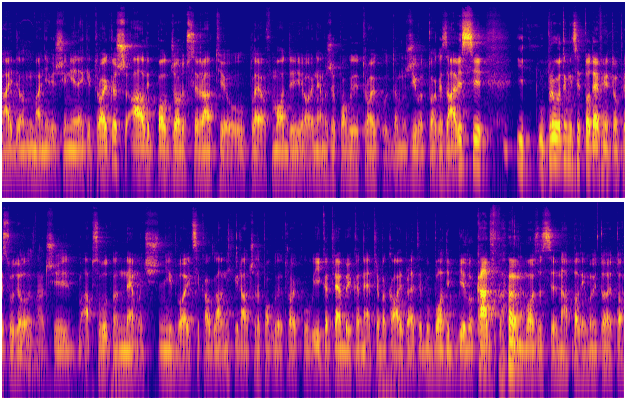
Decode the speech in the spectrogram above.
ajde, on manje više nije neki trojkaš, ali Paul George se vratio u playoff mod i ovaj, ne može pogoditi trojku da mu život toga zavisi. I u prvoj utakmici je to definitivno presudilo, znači, apsolutno nemoć njih dvojice kao glavnih igrača da pogode trojku i kad treba i kad ne treba, kao i brate, u bodi bilo kad, pa možda se napalimo i to je to.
